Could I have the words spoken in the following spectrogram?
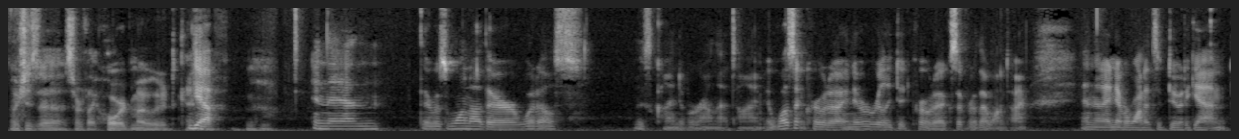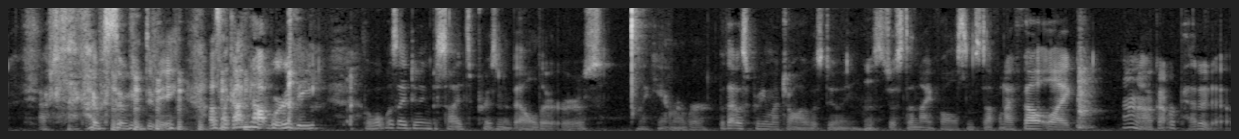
which is a sort of like horde mode kind Yeah. of. Mhm. and then there was one other. What else was kind of around that time? It wasn't Crota. I never really did Crota except for that one time, and then I never wanted to do it again after that guy was so mean to me. I was like, I'm not worthy. But what was I doing besides Prison of Elders? I can't remember. But that was pretty much all I was doing. It was just the nightfalls and stuff. And I felt like, I don't know, it got repetitive.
